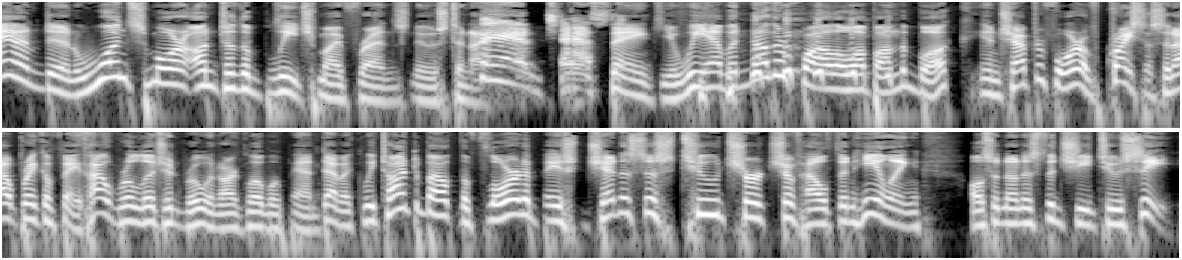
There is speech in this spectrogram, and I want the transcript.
in once more unto the bleach, my friends, news tonight. fantastic. Thank you. We have another follow up on the book. In chapter four of Crisis and Outbreak of Faith How Religion Ruined Our Global Pandemic, we talked about the Florida based Genesis 2 Church of Health and Healing, also known as the G2C.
